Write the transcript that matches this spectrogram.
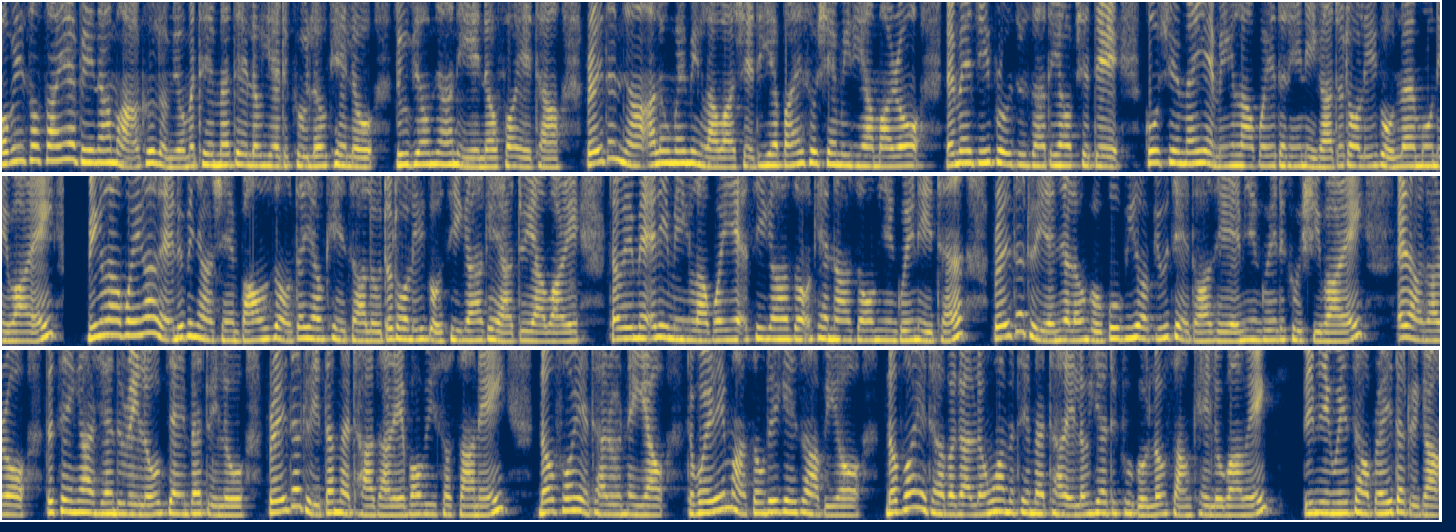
ဘော်ဘီဆော့ဆာရဲ့ဘေးနားမှာအခုလိုမျိုးမထင်မှတ်တဲ့လုပ်ရက်တစ်ခုလုပ်ခဲ့လို့လူပြောများနေရင်တော့ for ရထောင်ပရိသတ်များအားလုံးပဲမင်္ဂလာပါရှင်ဒီရက်ပိုင်း social media မှာတော့နာမည်ကြီး producer တစ်ယောက်ဖြစ်တဲ့ကိုရှင်မန်းရဲ့မင်္ဂလာပွဲသတင်းတွေကတော်တော်လေးကိုလွှမ်းမိုးနေပါတယ် မင်္ဂလာပွဲကလည်းအနုပညာရှင်ဘောင်းဆောင်တက်ရောက်ခဲ့ကြလို့တော်တော်လေးကိုစီကားခဲ့တာတွေ့ရပါတယ်။ဒါပေမဲ့အဲ့ဒီမင်္ဂလာပွဲရဲ့အစီကားဆုံးအခမ်းအနားဆုံးမြင်ကွင်းတွေထက်ပရိသတ်တွေရဲ့မျက်လုံးကိုပို့ပြီးတော့ပြူးကျဲသွားစေတဲ့မြင်ကွင်းတစ်ခုရှိပါတယ်။အဲ့ဒါကတော့တစ်ချိန်ကရန်သူတွေလိုပြိုင်ဘက်တွေလိုပရိသတ်တွေသတ်မှတ်ထားကြတဲ့ Bobby Sosa နဲ့ Not For ရဲ့ထားတို့နှစ်ယောက်တပွဲလေးမှာစုံတွေ့ခဲ့ကြပြီးတော့ Not For ရဲ့ထားဘက်ကလုံးဝမထင်မှတ်ထားတဲ့လောက်ရက်တစ်ခုကိုလှုပ်ဆောင်ခဲ့လိုပါပဲ။ဒီမြင်ကွင်းကြောင့်ပရိသတ်တွေက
